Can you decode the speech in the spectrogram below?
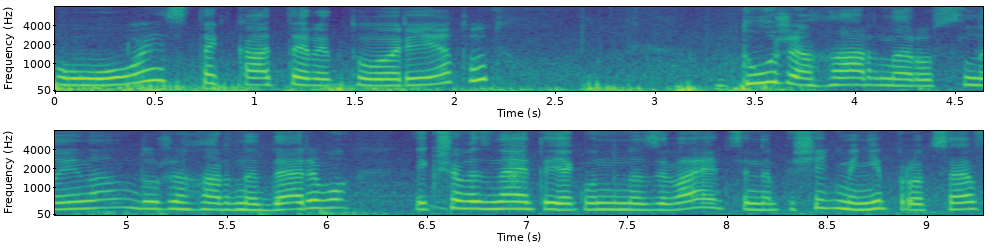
Ось така територія тут. Дуже гарна рослина, дуже гарне дерево. Якщо ви знаєте, як воно називається, напишіть мені про це в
